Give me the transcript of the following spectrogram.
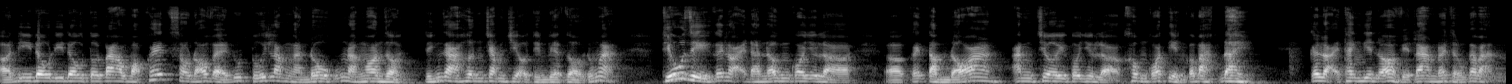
à, đi đâu đi đâu tôi bao bọc hết sau đó về đút túi 5 ngàn đô cũng là ngon rồi. Tính ra hơn trăm triệu tiền Việt rồi đúng không ạ? Thiếu gì cái loại đàn ông coi như là uh, cái tầm đó ăn chơi coi như là không có tiền có bạc đầy. Cái loại thanh niên đó ở Việt Nam nói thật các bạn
